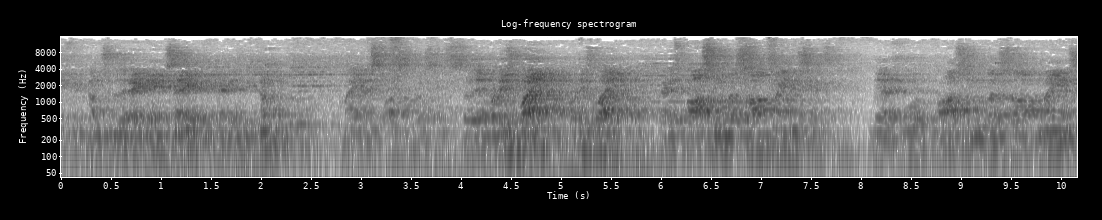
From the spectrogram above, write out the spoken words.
if it comes to the right hand side that will become minus cos inverse x. So then what is y? What is y? That is cos inverse of minus x. Therefore cos inverse of minus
